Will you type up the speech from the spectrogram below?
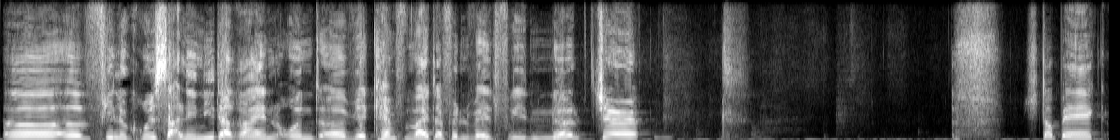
Äh, äh, viele Grüße an die Niederrhein und wir kämpfen weiter für den Weltfrieden, ne? Tschö. Stoppeck.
